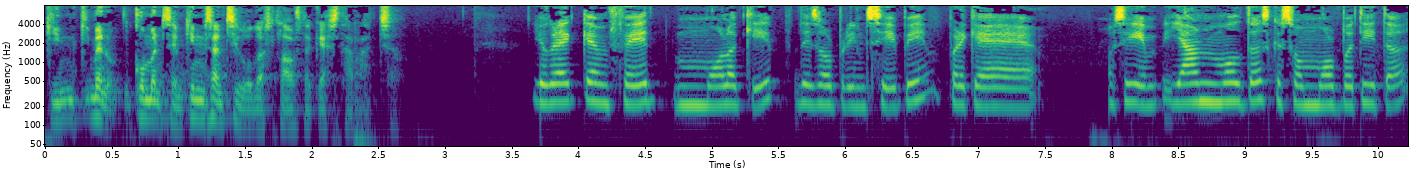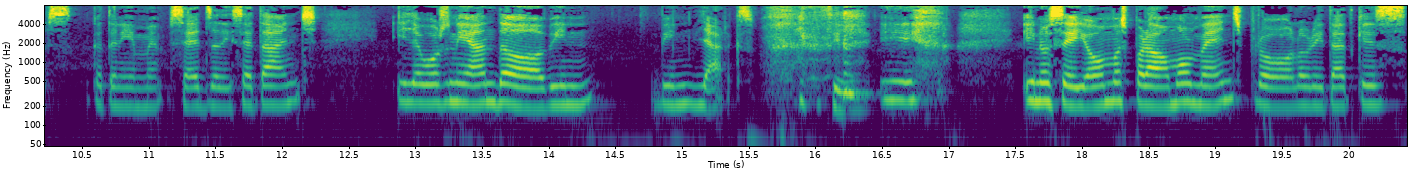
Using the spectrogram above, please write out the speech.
quin, quin, bueno, comencem. Quins han sigut les claus d'aquesta ratxa? Jo crec que hem fet molt equip des del principi, perquè o sigui, hi ha moltes que són molt petites, que tenim 16-17 anys, i llavors n'hi han de 20, 20 llargs. Sí. I, I no sé, jo m'esperava molt menys, però la veritat que és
